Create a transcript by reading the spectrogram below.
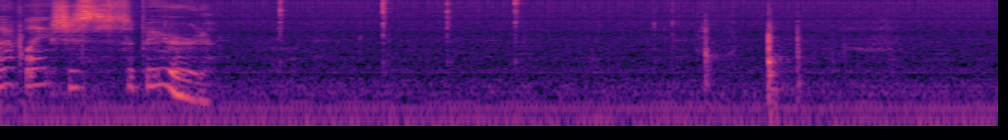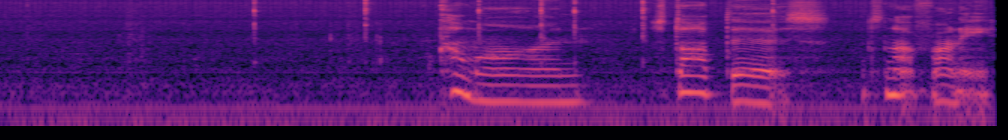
My planks just disappeared. Come on. Stop this. It's not funny.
